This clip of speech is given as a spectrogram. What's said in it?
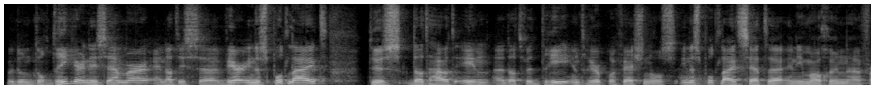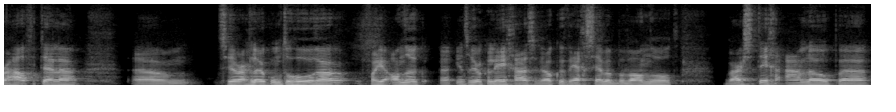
We doen het nog drie keer in december en dat is weer in de spotlight. Dus dat houdt in uh, dat we drie interieurprofessionals in de spotlight zetten en die mogen hun uh, verhaal vertellen. Um, het is heel erg leuk om te horen van je andere uh, interieurcollega's welke weg ze hebben bewandeld, waar ze tegenaan lopen,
